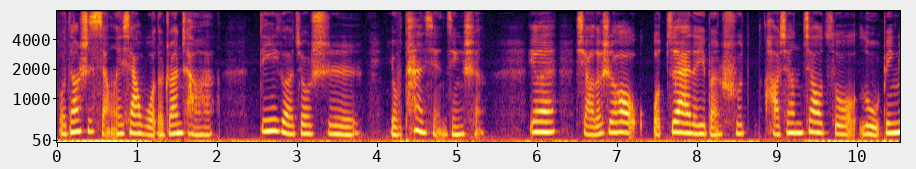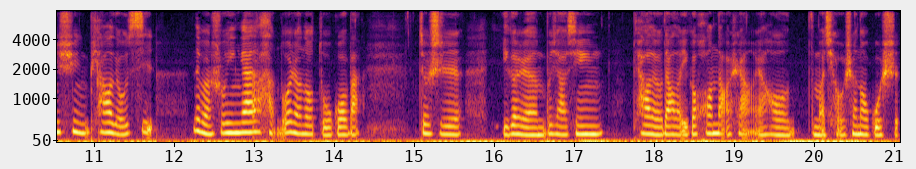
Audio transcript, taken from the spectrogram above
我当时想了一下我的专长啊，第一个就是有探险精神，因为小的时候我最爱的一本书好像叫做《鲁滨逊漂流记》，那本书应该很多人都读过吧？就是一个人不小心漂流到了一个荒岛上，然后怎么求生的故事。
